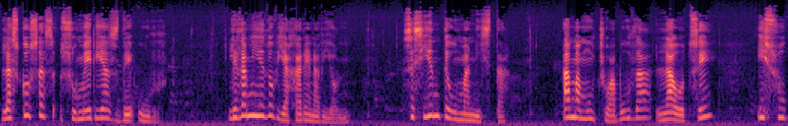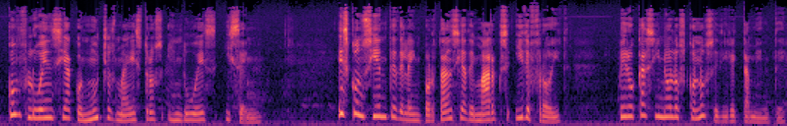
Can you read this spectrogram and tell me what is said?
las cosas sumerias de Ur. Le da miedo viajar en avión. Se siente humanista. Ama mucho a Buda, Lao Tse y su confluencia con muchos maestros hindúes y zen. Es consciente de la importancia de Marx y de Freud pero casi no los conoce directamente.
